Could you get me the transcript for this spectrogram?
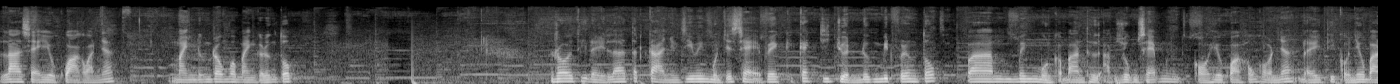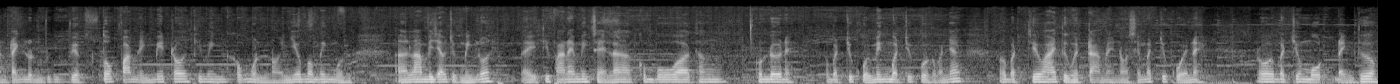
là sẽ hiệu quả các bạn nhé. Mạnh đường rồng và mạnh cả đường top rồi thì đấy là tất cả những gì mình muốn chia sẻ về cái cách di chuyển đường mid với đường top và mình muốn các bạn thử áp dụng xem có hiệu quả không các bạn nhé đấy thì có nhiều bạn tranh luận với việc top farm đánh mid rồi thì mình không muốn nói nhiều mà mình muốn uh, làm video chứng minh luôn. Đấy thì pha này mình sẽ là combo uh, thằng con đơ này bật chút cuối mình bật chút cuối các bạn nhé rồi bật chiêu hai từ mệt trạm này nó sẽ mất chút cuối này rồi bật chiều một đánh thương.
